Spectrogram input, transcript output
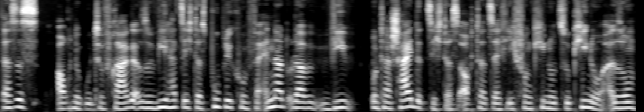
das ist auch eine gute Frage. Also wie hat sich das Publikum verändert oder wie unterscheidet sich das auch tatsächlich von Kino zu Kino? Also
